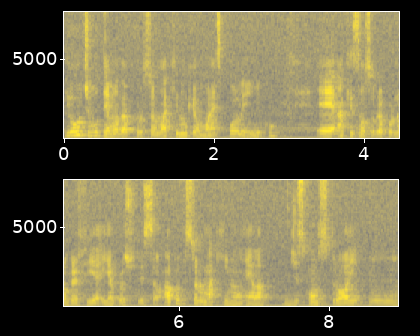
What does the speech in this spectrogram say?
e o último tema da professora McKinnon, que é o mais polêmico, é a questão sobre a pornografia e a prostituição. A professora McKinnon, ela desconstrói um,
